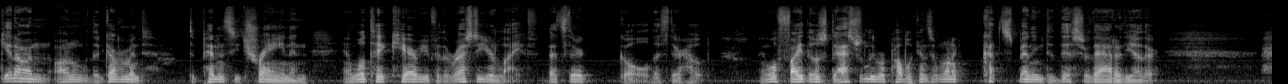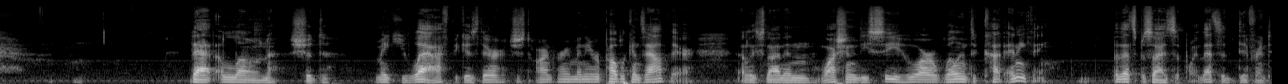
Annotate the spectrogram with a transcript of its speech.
get on on the government dependency train, and and we'll take care of you for the rest of your life. That's their goal. That's their hope. And we'll fight those dastardly Republicans that want to cut spending to this or that or the other that alone should make you laugh because there just aren't very many Republicans out there, at least not in Washington, D.C., who are willing to cut anything. But that's besides the point. That's a different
